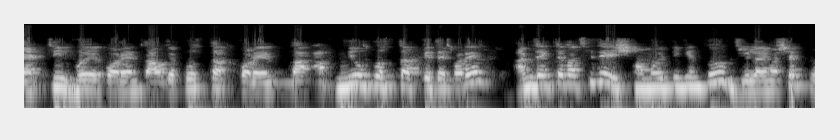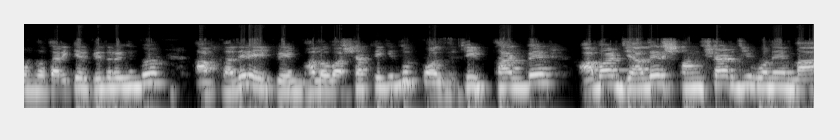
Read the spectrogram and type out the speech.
অ্যাক্টিভ হয়ে পড়েন, কাউকে প্রস্তাব করেন বা আপনিও প্রস্তাব পেতে পারেন, আমি দেখতে পাচ্ছি যে এই সময়টি কিন্তু জুলাই মাসের পনেরো তারিখের ভিতরে কিন্তু আপনাদের এই প্রেম ভালোবাসাটি কিন্তু পজিটিভ থাকবে। আবার যাদের সংসার জীবনে মা,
